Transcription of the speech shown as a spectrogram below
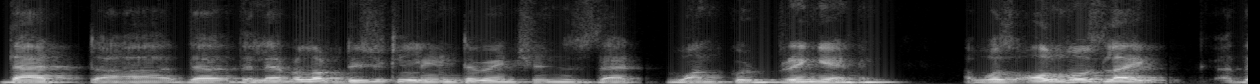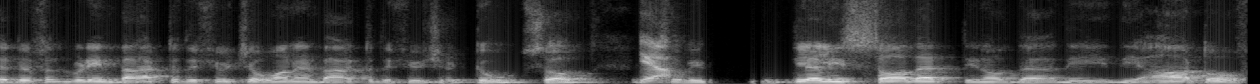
that uh, the the level of digital interventions that one could bring in was almost like the difference between Back to the Future 1 and Back to the Future 2. So yeah. So we clearly saw that you know the the the art of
